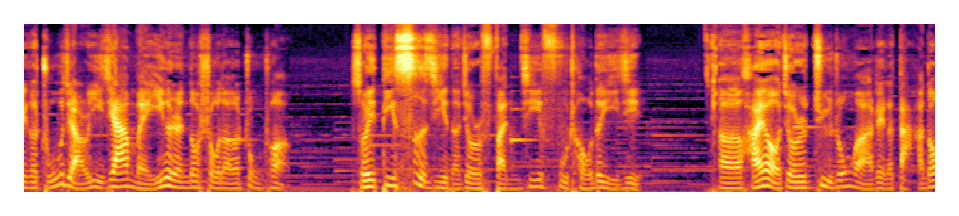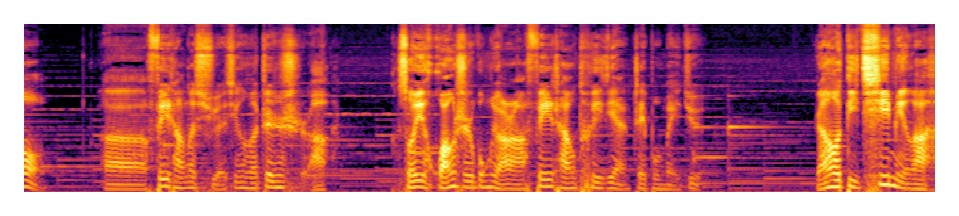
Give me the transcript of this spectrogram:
这个主角一家每一个人都受到了重创，所以第四季呢就是反击复仇的一季。呃，还有就是剧中啊这个打斗，呃，非常的血腥和真实啊，所以黄石公园啊非常推荐这部美剧。然后第七名啊，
